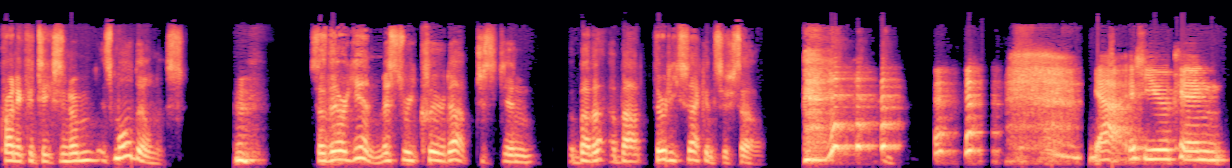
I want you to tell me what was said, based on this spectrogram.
chronic fatigue syndrome is mold illness. Mm-hmm. So there again, mystery cleared up just in about about 30 seconds or so. yeah, if you can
